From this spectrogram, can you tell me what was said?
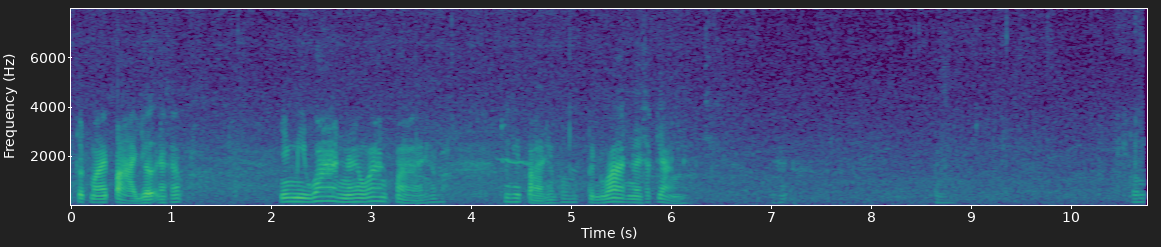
ีต้นไม้ป่าเยอะนะครับ ยังมีว่านนะว่านป่านะครับที่ในป่าเนี่ยเพราะเป็นว่านอะไรสักอย่างหนึ่งนะฮะเนต้น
